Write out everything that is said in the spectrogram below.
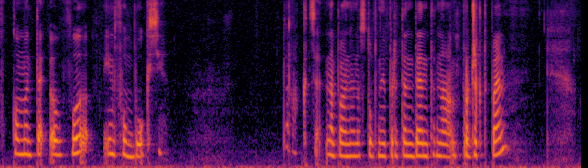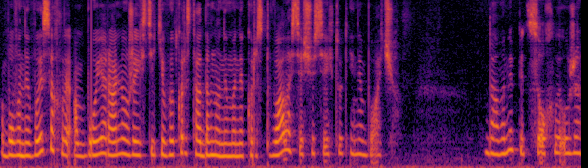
в коментар... в інфобоксі. Так, це, напевно, наступний претендент на Project Pen. Або вони висохли, або я реально вже їх стільки використала. Давно ними не користувалася, щось я їх тут і не бачу. Да, вони підсохли уже.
